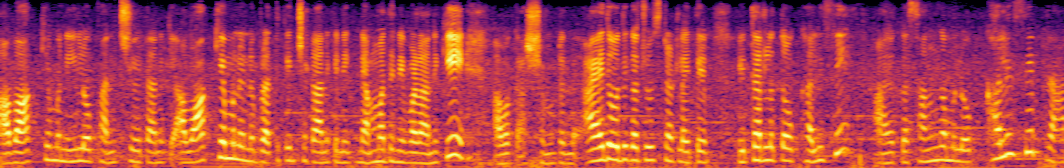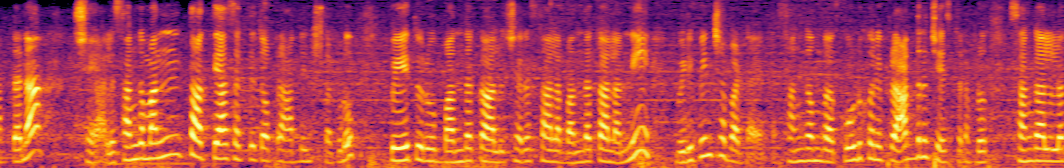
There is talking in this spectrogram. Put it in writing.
ఆ వాక్యము నీలో పనిచేయటానికి ఆ వాక్యము నిన్ను బ్రతికించడానికి నీకు నెమ్మదినివ్వడానికి అవకాశం ఉంటుంది. ఐదవదిగా చూసినట్లయితే ఇతరులతో కలిసి ఆ యొక్క సంఘములో కలిసి ప్రార్థన చేయాలి. సంఘం అంతా అత్యాసక్తితో ప్రార్థించినప్పుడు పేతురు బంధకాలు చెరసాల బంధకాలన్నీ విడిపించబడ్డాయట. సంఘంగా కూడుకొని ప్రార్థన చేస్తున్నప్పుడు సంఘాలలో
